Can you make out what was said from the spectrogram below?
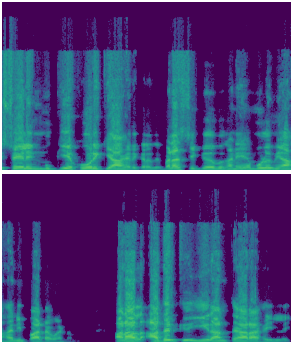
இஸ்ரேலின் முக்கிய கோரிக்கையாக இருக்கிறது. பாலிஸ்டிக் ஏவுகணையை முழுமையாக நிப்பாட்ட வேண்டும். ஆனால் அதற்கு ஈரான் தயாராக இல்லை.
